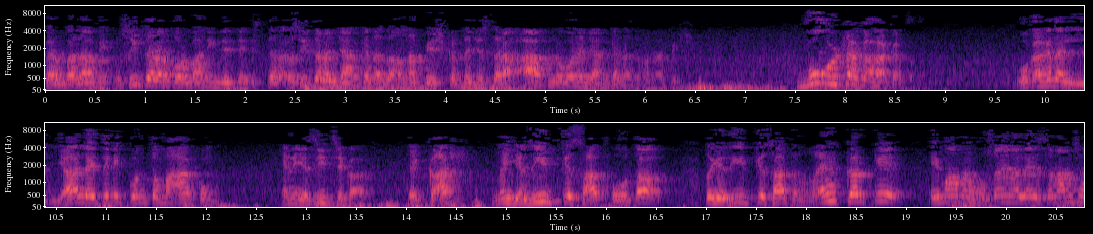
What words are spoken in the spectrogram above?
करबला में उसी तरह कुर्बानी देते, इस तरह, उसी तरह जान का नजराना पेश करते, जिस तरह आप लोगों ने जान का नजराना पेश किया। वो उल्टा कहा करता था। वो कहा करता या लेतनी कुन तो आकुम यानी यजीद से कहा एक काश मैं यजीद के साथ होता तो यजीद के साथ रह करके इमाम हुसैन अलैहिस्सलाम से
